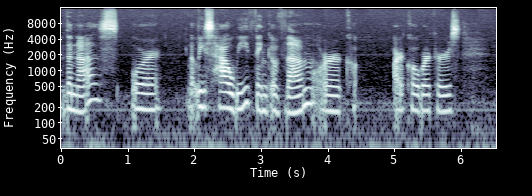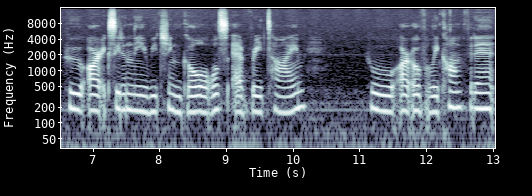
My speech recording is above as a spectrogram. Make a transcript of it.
than us, or at least how we think of them or co- our coworkers who are exceedingly reaching goals every time, who are overly confident,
